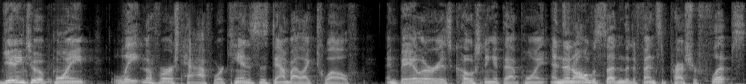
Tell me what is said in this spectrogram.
getting to a point late in the first half where Kansas is down by like 12 and Baylor is coasting at that point, and then all of a sudden the defensive pressure flips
